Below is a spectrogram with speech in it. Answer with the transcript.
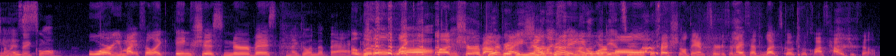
I would say cool. Or you might feel like anxious, nervous, Can I go in the back? a little like oh. unsure about They'll it, right? now let's front. say you were all professional dancers and I said, let's go to a class. How would you feel?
